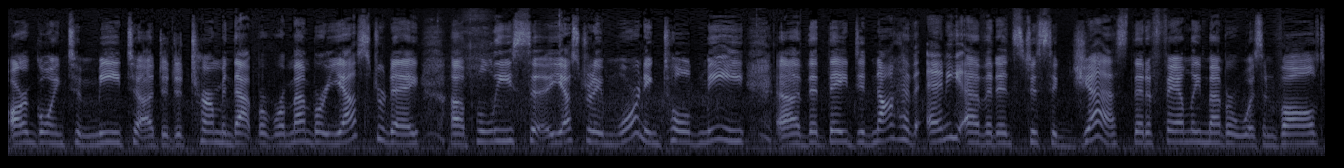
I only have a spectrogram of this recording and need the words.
are going to meet uh, to determine that. But remember, yesterday, uh, police uh, yesterday morning told me uh, that they did not have any evidence to suggest that a family member was involved.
